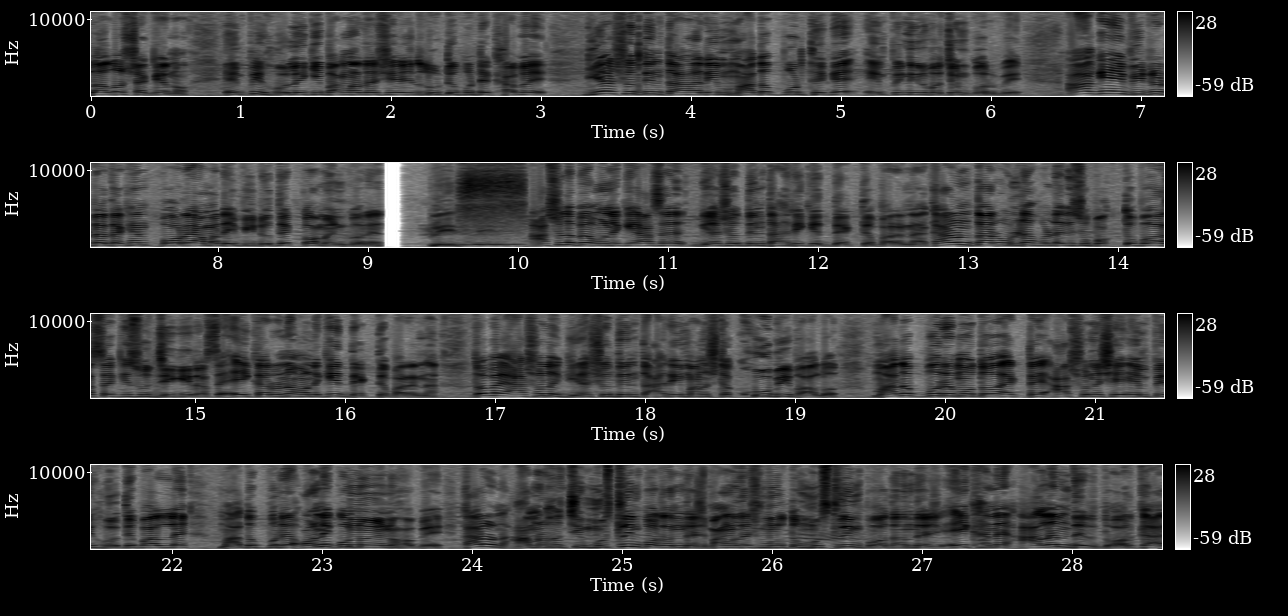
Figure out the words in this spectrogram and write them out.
লালসা কেন? এমপি হলে কি বাংলাদেশে লুটে পুটে খাবে? গিয়াসুদ্দিন তাহারি মাধবপুর থেকে এমপি নির্বাচন করবে। আগে এই ভিডিওটা দেখেন, পরে আমার এই ভিডিওতে কমেন্ট করেন। প্লিজ আসলে ভাই অনেকে আছে গিয়াসুদ্দিন তাহরিকে দেখতে পারে না। কারণ তার উল্টা ফুল্টা কিছু বক্তব্য আছে, কিছু জিগির আছে, এই কারণে অনেকেই দেখতে পারে না। তবে আসলে গিয়াসুদ্দিন তাহারি মানুষটা খুবই ভালো। মাধবপুরের মতো একটা আসনে সে এমপি হতে পারলে মাধবপুরে অনেক উন্নয়ন হবে। কারণ আমরা হচ্ছি মুসলিম প্রধান দেশ, বাংলাদেশ মূলত মুসলিম প্রধান দেশ। এইখানে আলেমদের দরকার,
